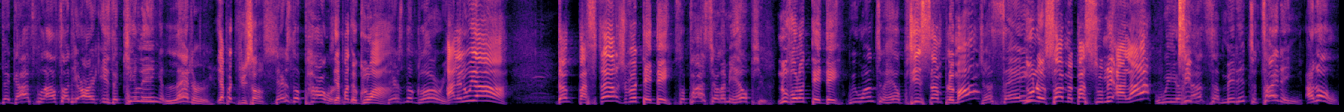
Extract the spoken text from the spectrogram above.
The gospel outside the ark is the killing letter. Il n'y a pas de puissance. There's no power. Il n'y a pas de gloire. There's no glory. Alléluia. Donc, pasteur, je veux t'aider. So, Pastor, let me help you. Nous voulons t'aider. We want to help you. Dis simplement, Just say nous ne sommes pas soumis à la we are dîme. not submitted to tithing at all.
